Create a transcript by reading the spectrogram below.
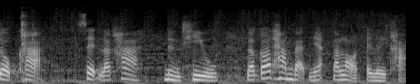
จบค่ะ เสร็จแล้วค่ะ 1 ทิว แล้วก็ทำแบบนี้ตลอดไปเลยค่ะ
